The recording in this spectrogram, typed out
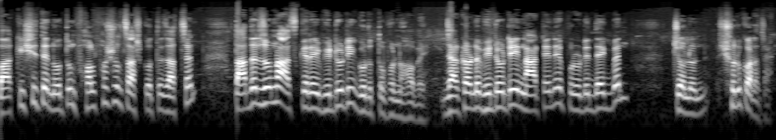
বা কৃষিতে নতুন ফল ফসল চাষ করতে যাচ্ছেন, তাদের জন্য আজকের এই ভিডিওটি গুরুত্বপূর্ণ হবে। যার কারণে ভিডিওটি না টেনে পুরোটি দেখবেন। চলুন শুরু করা যাক।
